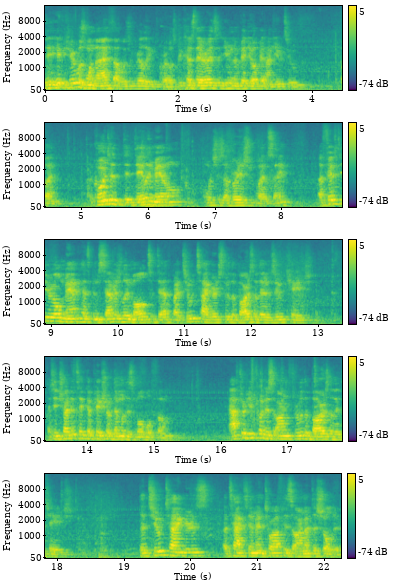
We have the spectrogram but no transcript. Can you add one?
here was one that I thought was really gross because there is even a video of it on YouTube. But according to the Daily Mail, which is a British website, a 50-year-old man has been savagely mauled to death by two tigers through the bars of their zoo cage as he tried to take a picture of them with his mobile phone. After he put his arm through the bars of the cage, the two tigers attacked him and tore off his arm at the shoulder,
